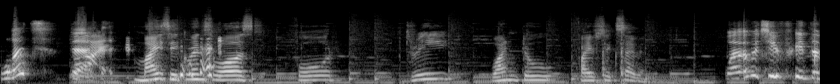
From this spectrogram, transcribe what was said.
What? That. My sequence was four, three, one, two, five, six, seven. Why would you read the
